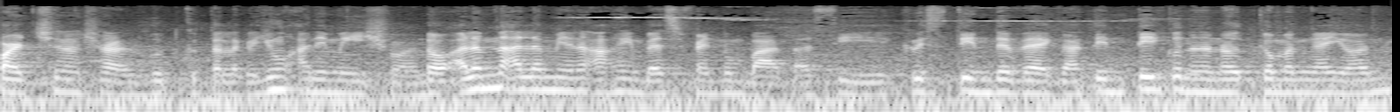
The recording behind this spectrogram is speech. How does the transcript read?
part siya ng childhood ko talaga, yung animation. So, alam na alam yan ng aking best friend nung bata, si Christine De Vega. Tintin ko na nanonood ka man ngayon.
